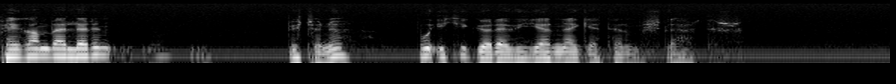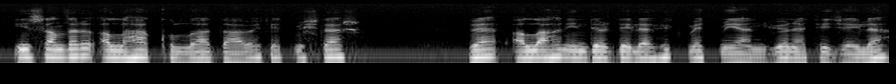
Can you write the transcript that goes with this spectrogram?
Peygamberlerin bütünü bu iki görevi yerine getirmişlerdir. İnsanları Allah'a kulluğa davet etmişler ve Allah'ın indirdiğiyle hükmetmeyen yöneticiyle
